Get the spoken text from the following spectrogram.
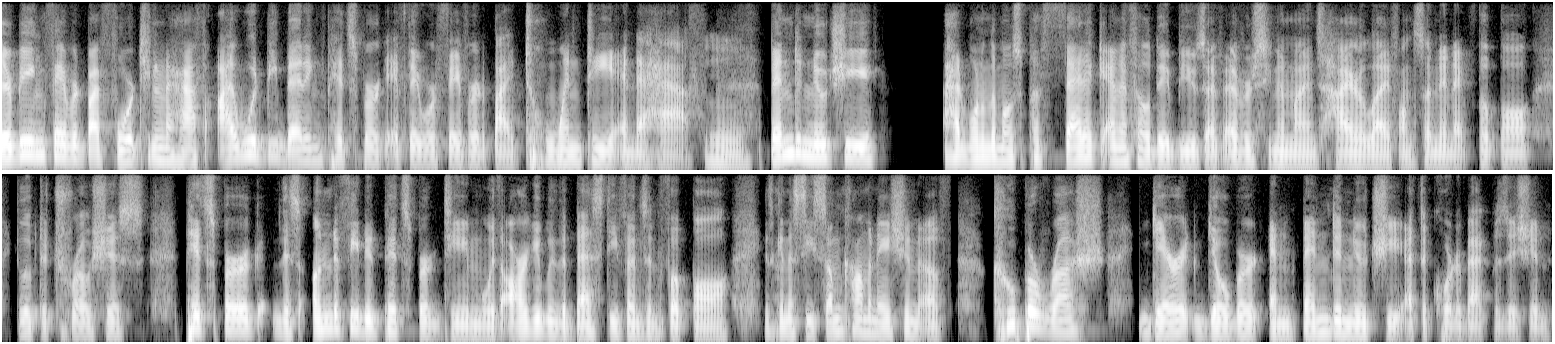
They're being favored by 14 and a half. I would be betting Pittsburgh if they were favored by 20 and a half. Mm. Ben DiNucci had one of the most pathetic NFL debuts I've ever seen in my entire life on Sunday Night Football. He looked atrocious. Pittsburgh, this undefeated Pittsburgh team with arguably the best defense in football, is going to see some combination of Cooper Rush, Garrett Gilbert, and Ben DiNucci at the quarterback position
